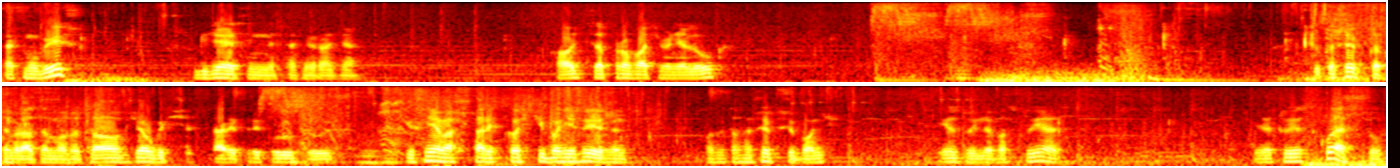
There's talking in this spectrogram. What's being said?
Tak mówisz? Gdzie jest inny w takim razie? Chodź, zaprowadź mnie, Luke. Tylko szybko tym razem może, co? Wziąłbyś się, stary trykurusu już. Już nie masz starych kości, bo nie żyjesz, więc może trochę szybszy bądź. Jezu, ile was tu jest? Ile tu jest questów?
